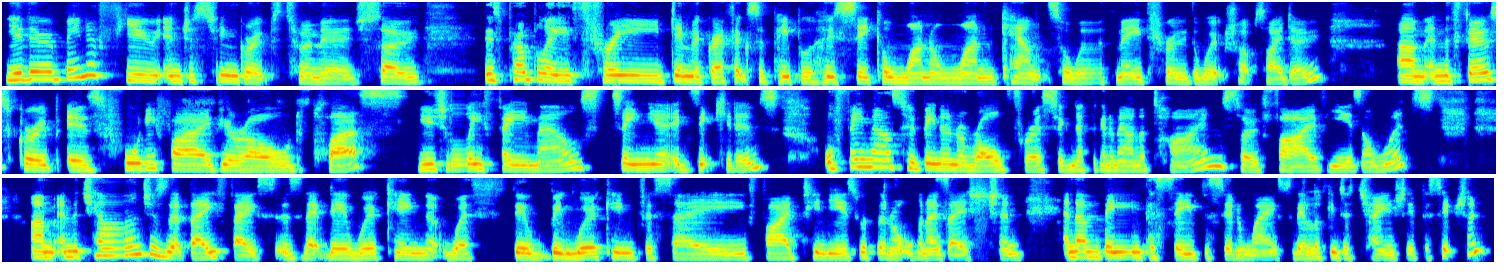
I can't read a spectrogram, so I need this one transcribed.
Yeah, there have been a few interesting groups to emerge. So there's probably three demographics of people who seek a one on one counsel with me through the workshops I do. Um, and the first group is 45 year old plus, usually females, senior executives, or females who've been in a role for a significant amount of time, so five years onwards, um, and the challenges that they face is that they're working with, they've been working for, say, five, ten years with an organization and they're being perceived a certain way. So they're looking to change their perception.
